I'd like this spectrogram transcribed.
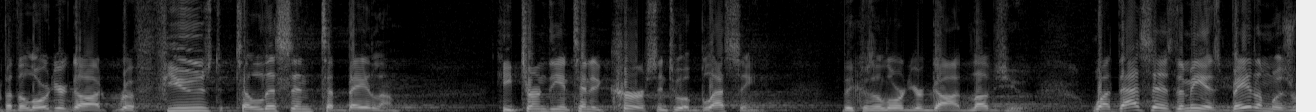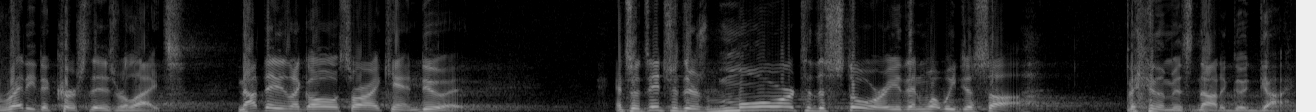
But the Lord your God refused to listen to Balaam. He turned the intended curse into a blessing because the Lord your God loves you. What that says to me is Balaam was ready to curse the Israelites. Not that he's like, oh, sorry, I can't do it. And so it's interesting, there's more to the story than what we just saw. Balaam is not a good guy.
